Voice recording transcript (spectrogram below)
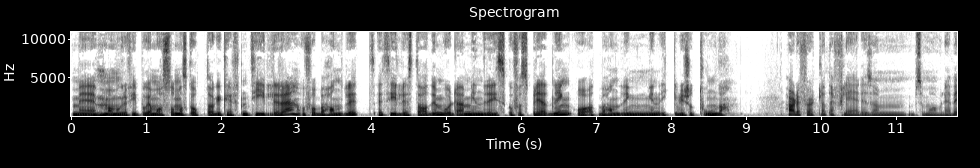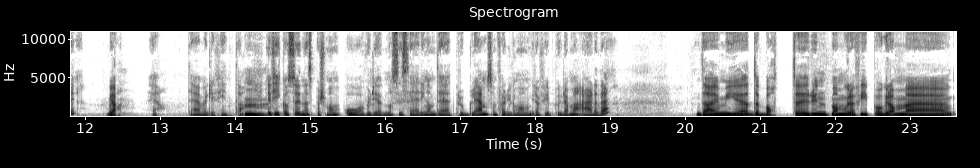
med mammografiprogrammet også. Man skal oppdage kreften tidligere og få behandlet et tidligere stadium hvor det er mindre risiko for spredning, og at behandlingen ikke blir så tung, da. Har det ført til at det er flere som, som overlever? Ja. Ja, Det er veldig fint, da. Mm. Vi fikk også inn et spørsmål om overdiagnostisering, om det er et problem som følge av mammografiprogrammet. Er det det? Det er jo mye debatt rundt mammografiprogrammet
